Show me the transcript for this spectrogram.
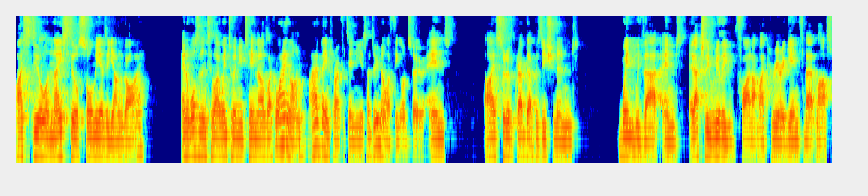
I still and they still saw me as a young guy. And it wasn't until I went to a new team that I was like, well, hang on, I have been pro for 10 years. I do know a thing or two. And I sort of grabbed that position and went with that, and it actually really fired up my career again for that last,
